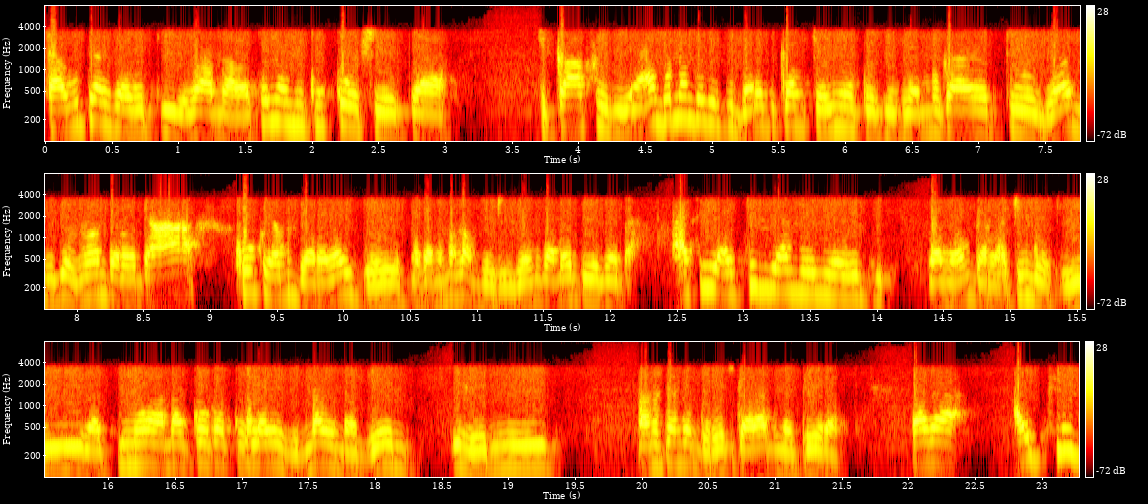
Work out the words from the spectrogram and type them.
takutarisa kuti vanhu havachanyanyi kukoshesa chikafu ambonange chekudhara chikafu chainyanya kukosheswa mukatuzwa nhiko zvinotaura kuti a koko yakudhara yaijoyesa kana makambozvinzwa mukadaitoeta asi achingi yange yenyaya yekuti vanhu vakugara vachingozvii vachimwa ana coca cola ezvimaenda geni ivheni panotanga gore kusvika rakunopera saka i think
